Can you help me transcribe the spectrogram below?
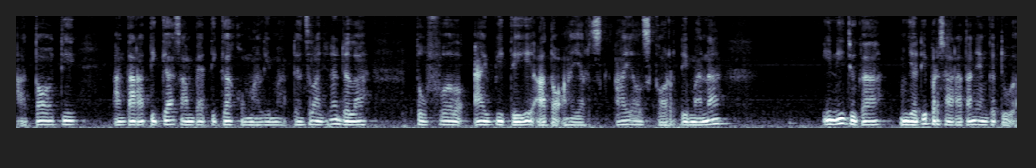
atau di antara 3 sampai 3,5 dan selanjutnya adalah TOEFL IBT atau IELTS, IELTS score di mana ini juga menjadi persyaratan yang kedua.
